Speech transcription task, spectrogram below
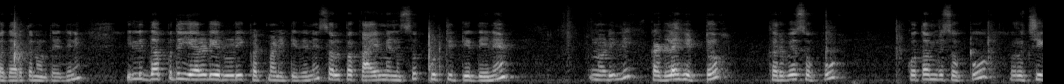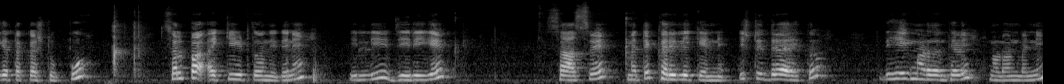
ಪದಾರ್ಥ ನೋಡ್ತಾ ಇದ್ದೀನಿ. ಇಲ್ಲಿ ದಪ್ಪದ ಎರಡು ಈರುಳ್ಳಿ ಕಟ್ ಮಾಡಿಟ್ಟಿದ್ದೀನಿ. ಸ್ವಲ್ಪ ಕಾಯಿ ಮೆಣಸು ಕುಟ್ಟಿಟ್ಟಿದ್ದೇನೆ. ನೋಡಿ ಇಲ್ಲಿ ಕಡಲೆ ಹಿಟ್ಟು ಕರಿಬೇ ಸೊಪ್ಪು ಕೊತ್ತಂಬರಿ ಸೊಪ್ಪು, ರುಚಿಗೆ ತಕ್ಕಷ್ಟು ಉಪ್ಪು. ಸ್ವಲ್ಪ ಅಕ್ಕಿ ಹಿಟ್ಟು ತೊಗೊಂಡಿದ್ದೇನೆ. ಇಲ್ಲಿ ಜೀರಿಗೆ, ಸಾಸಿವೆ ಮತ್ತು ಕರಿಲಿಕ್ಕೆ ಎಣ್ಣೆ. ಇಷ್ಟಿದ್ರೆ ಆಯಿತು. ಇದು ಹೇಗೆ ಮಾಡೋದು ಅಂತೇಳಿ ನೋಡೋಣ ಬನ್ನಿ.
